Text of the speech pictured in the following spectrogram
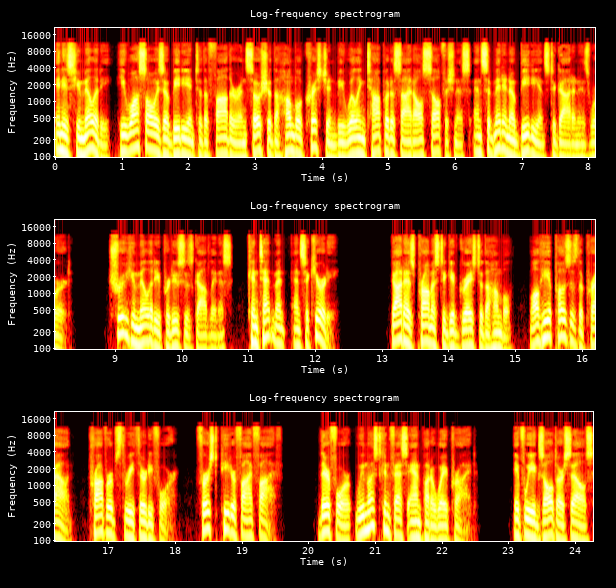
In his humility, he was always obedient to the Father, and so should the humble Christian be willing to put aside all selfishness and submit in obedience to God and His Word. True humility produces godliness, contentment, and security. God has promised to give grace to the humble, while He opposes the proud. Proverbs 3:34. 1 Peter 5 5. Therefore, we must confess and put away pride. If we exalt ourselves,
